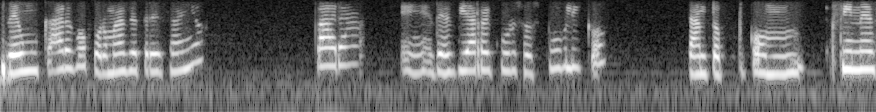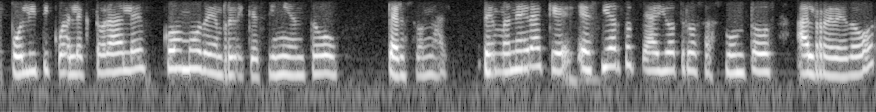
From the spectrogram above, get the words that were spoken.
de un cargo por más de tres años para eh, desviar recursos públicos, tanto con fines político-electorales como de enriquecimiento personal. De manera que es cierto que hay otros asuntos alrededor,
